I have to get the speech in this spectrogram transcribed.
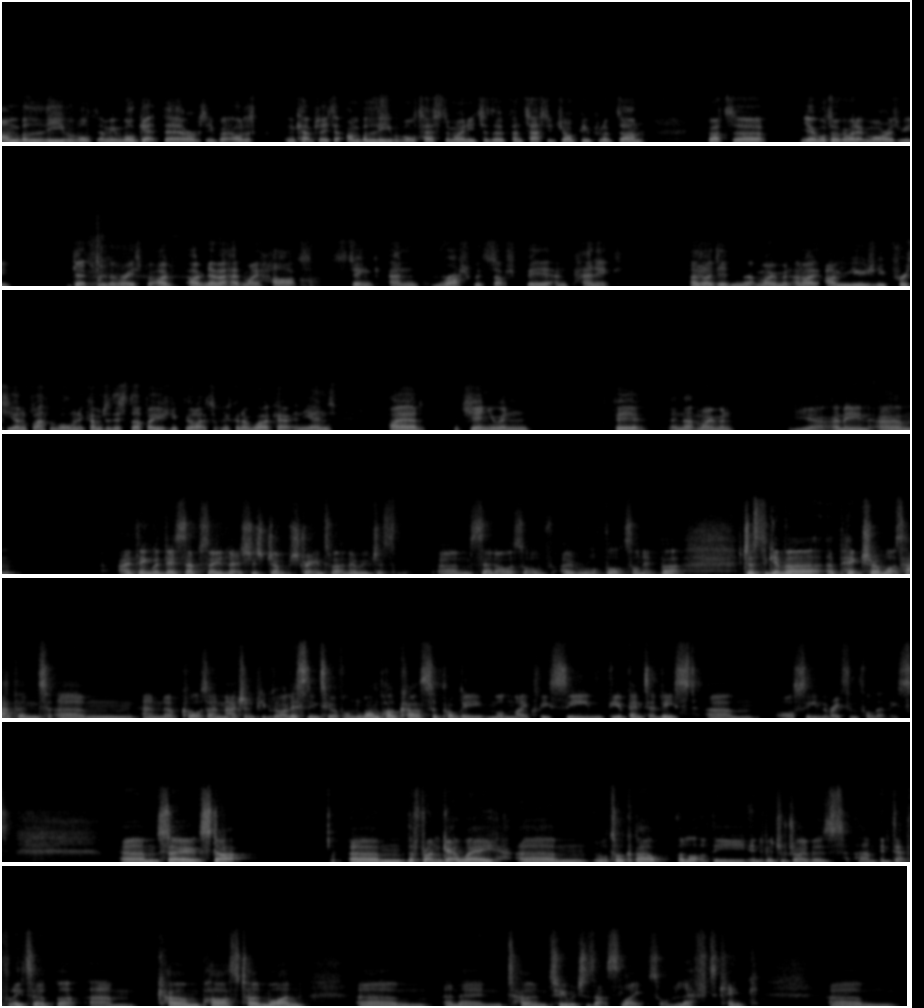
unbelievable. I mean, we'll get there obviously, but I'll just encapsulate it. Unbelievable testimony to the fantastic job people have done. But uh, yeah, we'll talk about it more as we get through the race. But I've I've never had my heart sink and rush with such fear and panic as yeah. I did in that moment. And I, I'm usually pretty unflappable when it comes to this stuff. I usually feel like something's going to work out in the end. I had genuine fear in that moment. Yeah, I mean, um, I think with this episode, let's just jump straight into it. I know we've just um, said our sort of overall thoughts on it, but just to give a, a picture of what's happened, um, and of course, I imagine people who are listening to a Formula One podcast have probably more than likely seen the event at least, um, or seen the race in full at least. Um, so, start um, the front getaway. Um, we'll talk about a lot of the individual drivers in depth later, but come past turn one, um, and then turn two, which is that slight sort of left kink. Um,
